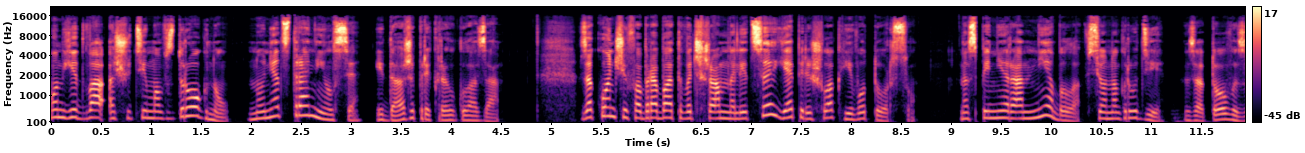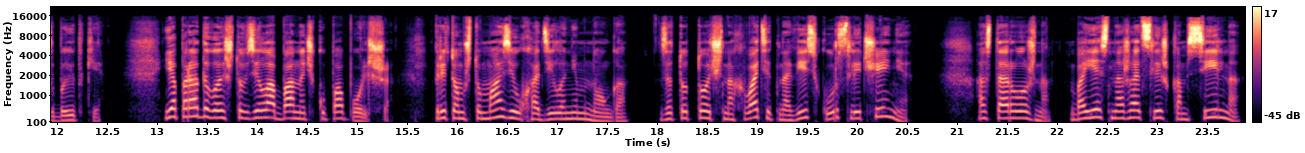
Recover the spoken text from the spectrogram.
Он едва ощутимо вздрогнул, но не отстранился и даже прикрыл глаза. Закончив обрабатывать шрам на лице, я перешла к его торсу. На спине ран не было, все на груди, зато в избытке. Я порадовалась, что взяла баночку побольше, при том, что мази уходило немного. Зато точно хватит на весь курс лечения. Осторожно, боясь нажать слишком сильно,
